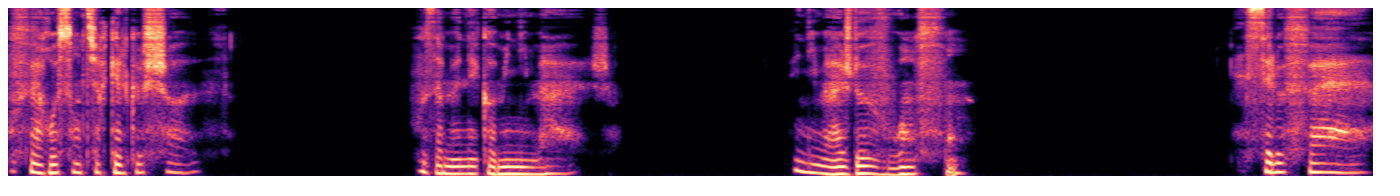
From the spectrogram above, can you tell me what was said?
vous faire ressentir quelque chose, vous amener comme une image, une image de vous enfant. Laissez-le faire.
